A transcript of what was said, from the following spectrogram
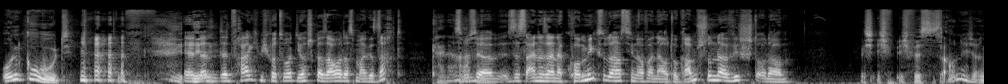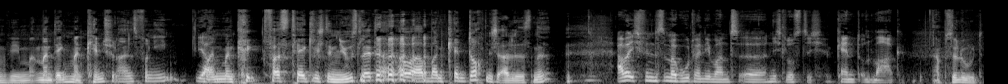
und gut. ja, dann, dann frage ich mich kurz, wo hat Joschka Sauer das mal gesagt? Keine das Ahnung. Ja, ist es einer seiner Comics oder hast du ihn auf einer Autogrammstunde erwischt oder? Ich, ich, ich wüsste es auch nicht irgendwie. Man, man, denkt, man kennt schon alles von ihm. Ja. Man, man kriegt fast täglich den Newsletter, aber man kennt doch nicht alles, ne? Aber ich finde es immer gut, wenn jemand äh, nicht lustig kennt und mag. Absolut.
